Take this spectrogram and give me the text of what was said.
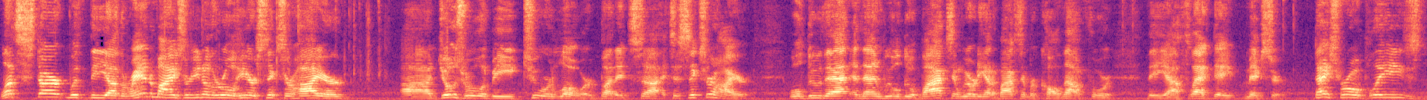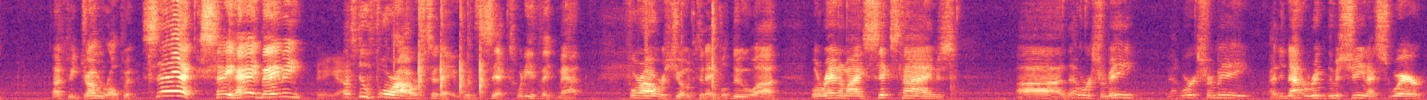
Let's start with the uh, the randomizer. You know the rule here: six or higher. Uh, Joe's rule would be two or lower, but it's uh, it's a six or higher. We'll do that, and then we will do a box, and we already got a box number called out for the uh, Flag Day mixer. Dice roll, please. Not to be drum roll, but six. Hey, hey, baby. There you go. Let's do four hours today with six. What do you think, Matt? Four hours show today. We'll do. Uh, we'll randomize six times. Uh, that works for me. That works for me. I did not rig the machine. I swear.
